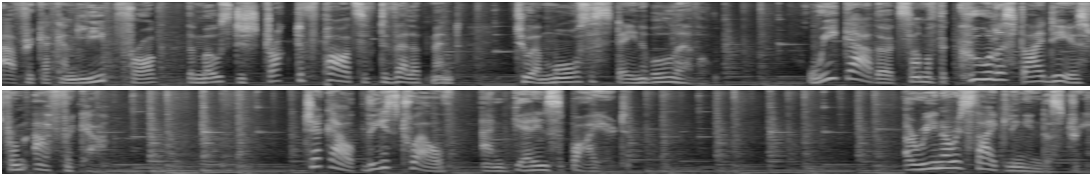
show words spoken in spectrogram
Africa can leapfrog the most destructive parts of development to a more sustainable level. We gathered some of the coolest ideas from Africa. Check out these 12 and get inspired. Arena recycling industry,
